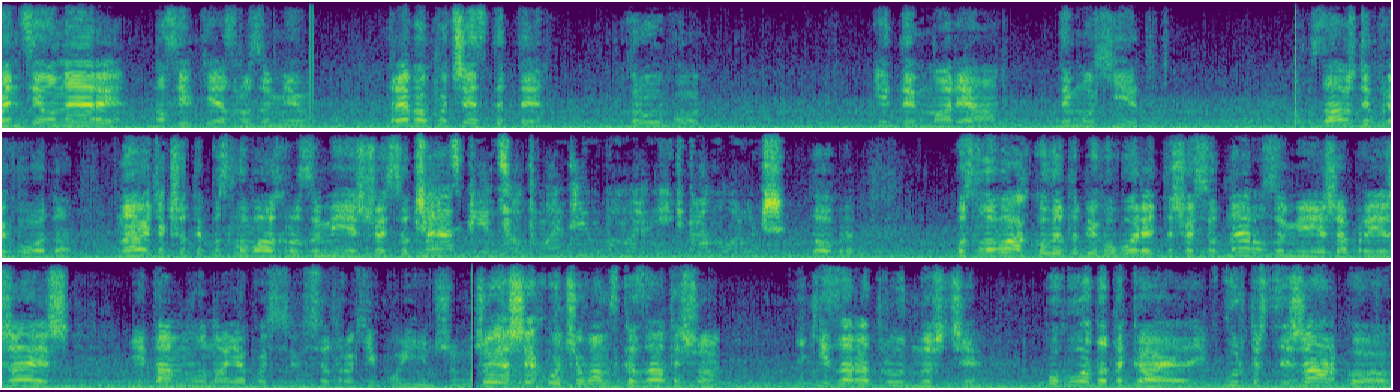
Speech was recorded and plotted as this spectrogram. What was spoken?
пенсіонери, наскільки я зрозумів, треба почистити грубу і димаря, димохід. Завжди пригода. Навіть якщо ти по словах розумієш щось одне, Через 500 метрів поверніть праворуч. добре. По словах, коли тобі говорять, ти щось одне розумієш, а приїжджаєш і там воно якось все трохи по-іншому. Що я ще хочу вам сказати, що які зараз труднощі. Погода така, в курточці жарко,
